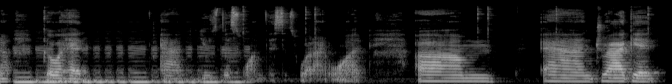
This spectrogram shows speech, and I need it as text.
to go ahead and use this one. This is what I want. Um, and drag it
